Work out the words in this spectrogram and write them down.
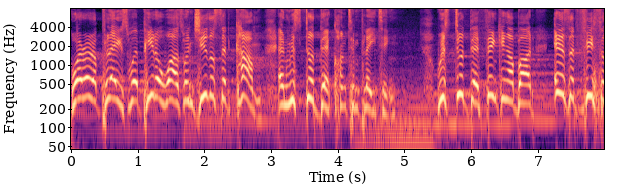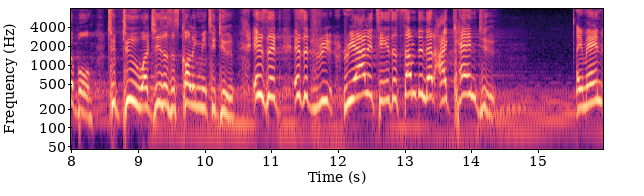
were at a place where Peter was when Jesus said, Come, and we stood there contemplating. We stood there thinking about is it feasible to do what Jesus is calling me to do? Is it, is it re- reality? Is it something that I can do? Amen?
